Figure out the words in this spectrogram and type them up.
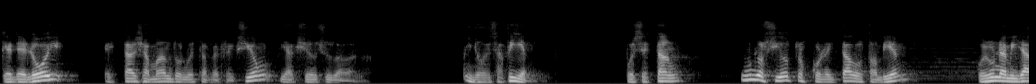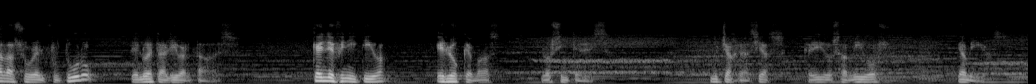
que en el hoy está llamando nuestra reflexión y acción ciudadana. Y nos desafían, pues están unos y otros conectados también con una mirada sobre el futuro de nuestras libertades, que en definitiva es lo que más nos interesa. Muchas gracias, queridos amigos y amigas.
